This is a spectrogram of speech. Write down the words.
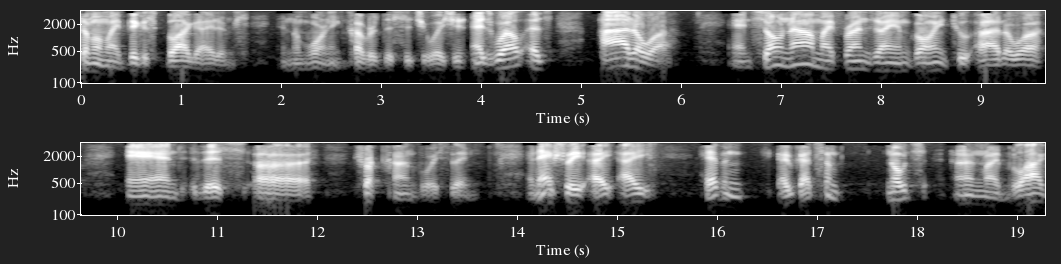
some of my biggest blog items in the morning covered this situation, as well as Ottawa. And so now, my friends, I am going to Ottawa and this uh, truck convoy thing. And actually, I, I haven't. I've got some notes on my blog.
